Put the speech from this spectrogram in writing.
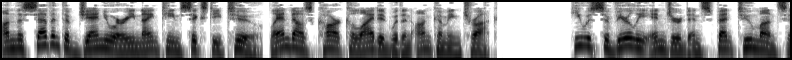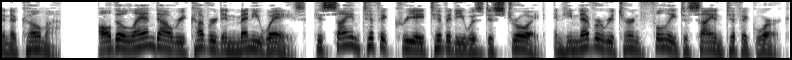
On 7 January 1962, Landau's car collided with an oncoming truck. He was severely injured and spent two months in a coma. Although Landau recovered in many ways, his scientific creativity was destroyed, and he never returned fully to scientific work.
